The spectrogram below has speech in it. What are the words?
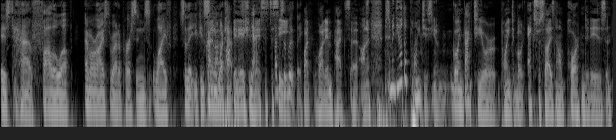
is to have follow up MRIs throughout a person's life so that you can see kind of on what a population happens. basis Yeah, to absolutely. see what, what impacts uh, on it. But I mean, the other point is, you know, going back to your point about exercise and how important it is, and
